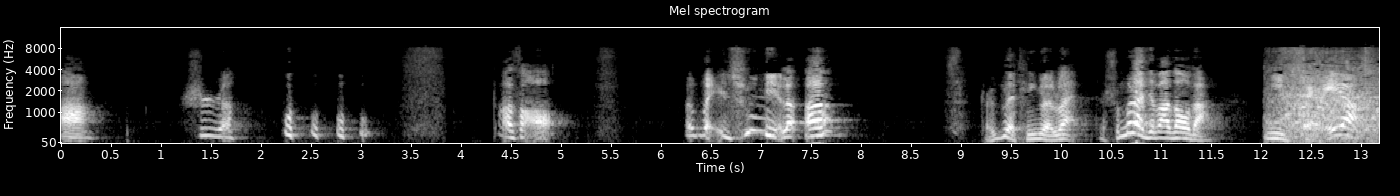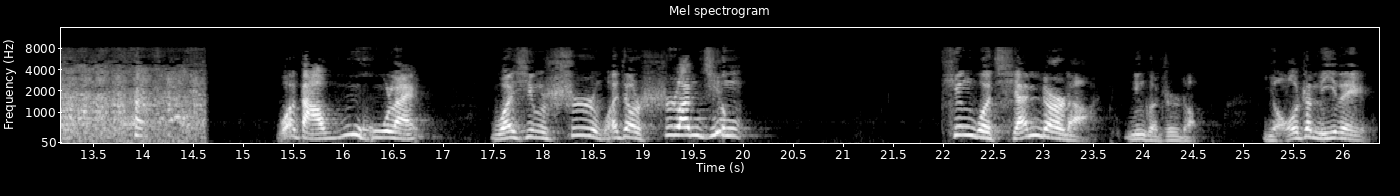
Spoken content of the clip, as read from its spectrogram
啊，是啊，大嫂，委屈你了啊！这越听越乱，这什么乱七八糟的？你谁呀？我打芜湖来，我姓施，我叫施兰青。听过前边的，您可知道？有这么一位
